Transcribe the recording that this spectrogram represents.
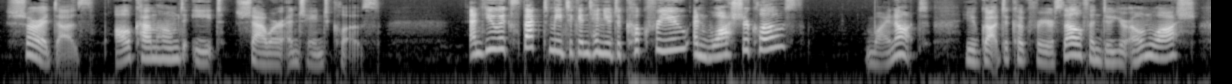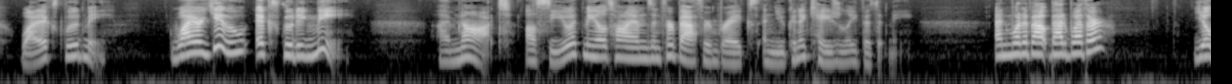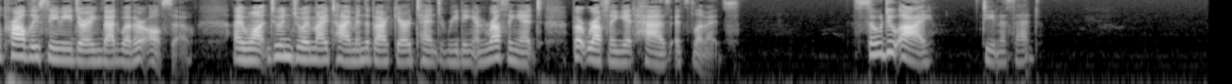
Sure it does. I'll come home to eat, shower, and change clothes. And you expect me to continue to cook for you and wash your clothes? Why not? You've got to cook for yourself and do your own wash. Why exclude me? Why are you excluding me? I'm not. I'll see you at meal times and for bathroom breaks, and you can occasionally visit me. And what about bad weather? You'll probably see me during bad weather also. I want to enjoy my time in the backyard tent reading and roughing it, but roughing it has its limits. So do I, Dina said.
